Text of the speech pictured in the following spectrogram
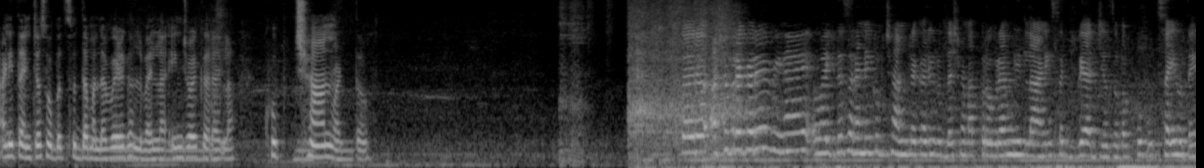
आणि त्यांच्यासोबत सुद्धा मला वेळ घालवायला एन्जॉय करायला खूप छान वाटतं. तर अशा प्रकारे विनय वैद्य सरांनी खूप छान प्रकारे वृद्धाश्रमात प्रोग्राम घेतला आणि सगळे आजी आजोबा खूप उत्साही होते.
